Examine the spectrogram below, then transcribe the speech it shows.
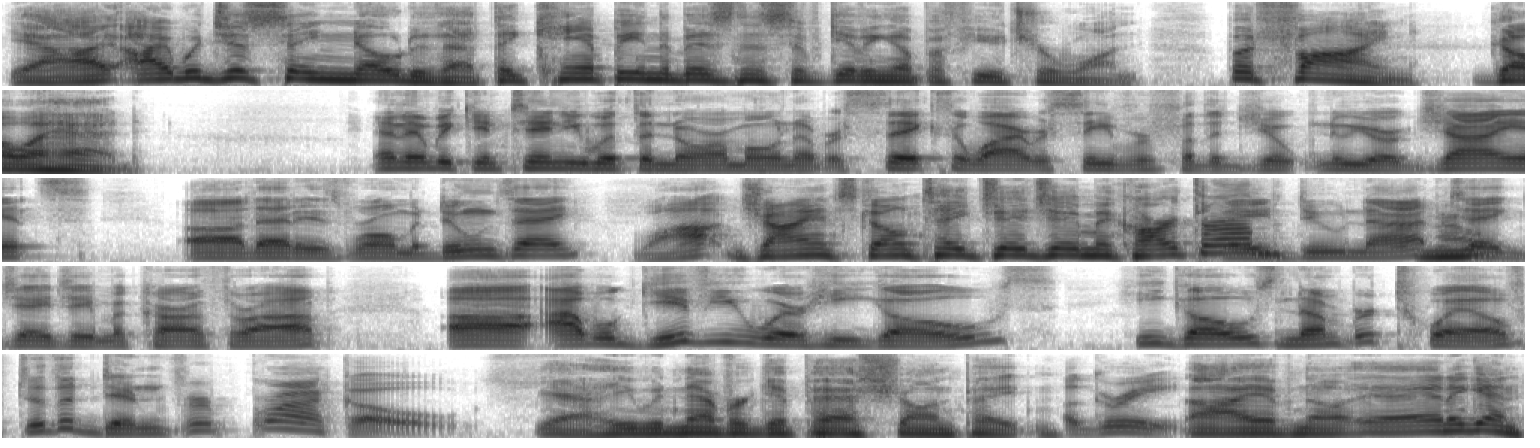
Yeah, I, I would just say no to that. They can't be in the business of giving up a future one. But fine, go ahead. And then we continue with the normal number six, a wide receiver for the New York Giants. Uh, that is Rome Odunze. Wow, Giants don't take JJ McCarthy. They do not No. take JJ McCarthrob. Uh, I will give you where he goes. He goes number 12 to the Denver Broncos. Yeah, he would never get past Sean Payton. Agreed. I have no, and again,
